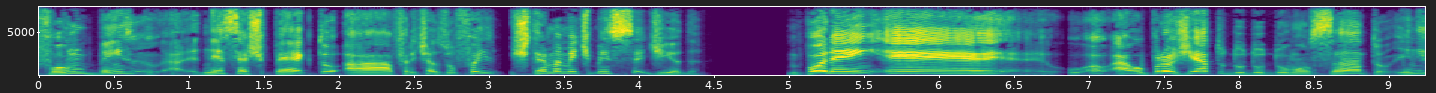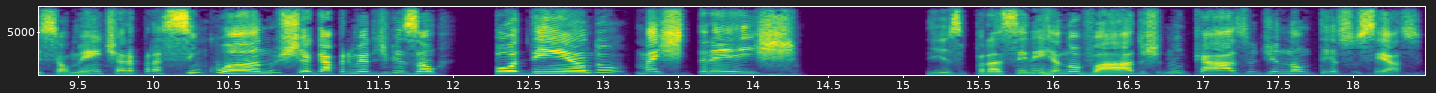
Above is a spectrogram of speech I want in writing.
foram bem. Nesse aspecto, a Frente Azul foi extremamente bem sucedida. Porém, é, o, a, o, projeto do Dudu Monsanto, inicialmente, era para cinco anos chegar à primeira divisão, podendo mais três para serem renovados em caso de não ter sucesso.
